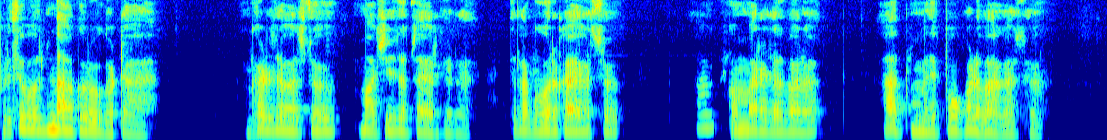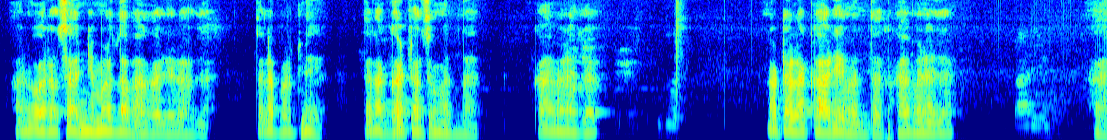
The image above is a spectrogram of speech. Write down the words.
प्रतिबोधना करू घटा. घट जो असतो माशीचा तयार केला. त्याला गोर काय असतो कुंभाराच्या द्वारा आतमध्ये पोकळ भाग असतो आणि वर असा निमळता भाग आलेला होता. त्याला पत्नी त्याला घट असं म्हणतात. काय म्हणायचं? घटाला कार्य म्हणतात. काय म्हणायचं? हा.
